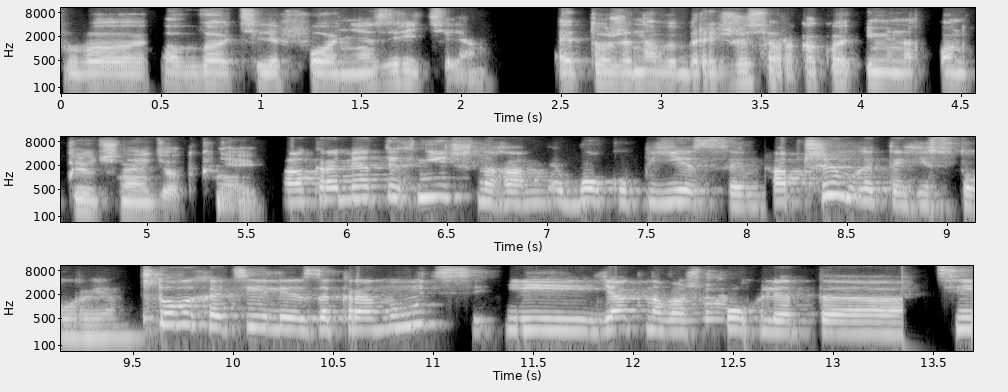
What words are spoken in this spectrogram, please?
в, в телефоне зрителя это уже на выбор режиссера какой именно он ключ найдет к ней. Акрамя тэхнічнага боку п'есы аб чым гэта гісторыя что вы хотели закрануть і як на ваш погляд ці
